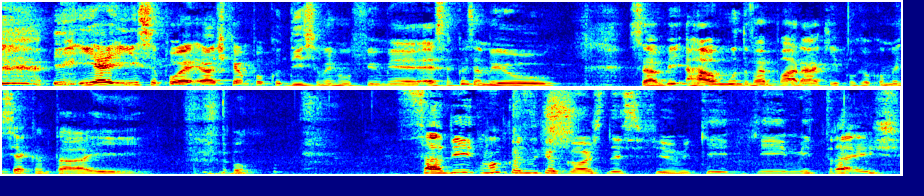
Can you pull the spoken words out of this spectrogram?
E, e é isso, pô, eu acho que é um pouco disso mesmo o filme. É essa coisa meio. Sabe? Ah, o mundo vai parar aqui porque eu comecei a cantar e. Bom. Sabe uma coisa que eu gosto desse filme, que, que me traz.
